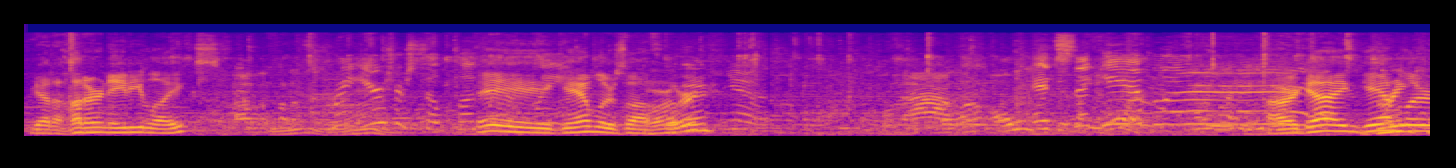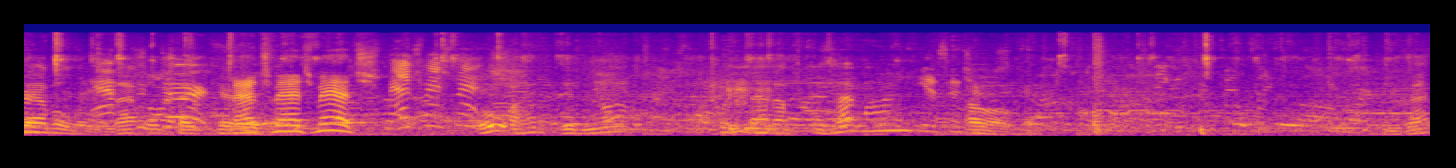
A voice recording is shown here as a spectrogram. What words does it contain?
We got 180 likes. My ears are still plugged. Hey. Gambler's off Are work. Yeah. It's the gambler. Our guy, Gambler. Drink heavily. That will take care Match, of match, match. Match, match, match. Oh, I did not put that up. Is that mine? Yes, that's Oh, yours. okay. You bet.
